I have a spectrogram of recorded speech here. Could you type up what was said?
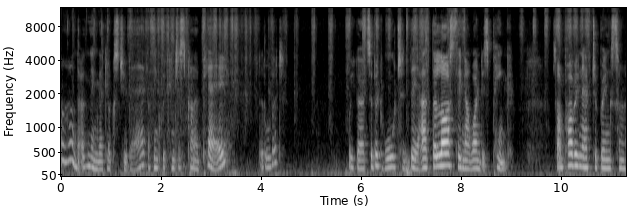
oh, I don't think that looks too bad. I think we can just kind of play a little bit. We go, it's a bit watered there. Uh, the last thing I want is pink. So I'm probably going to have to bring some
